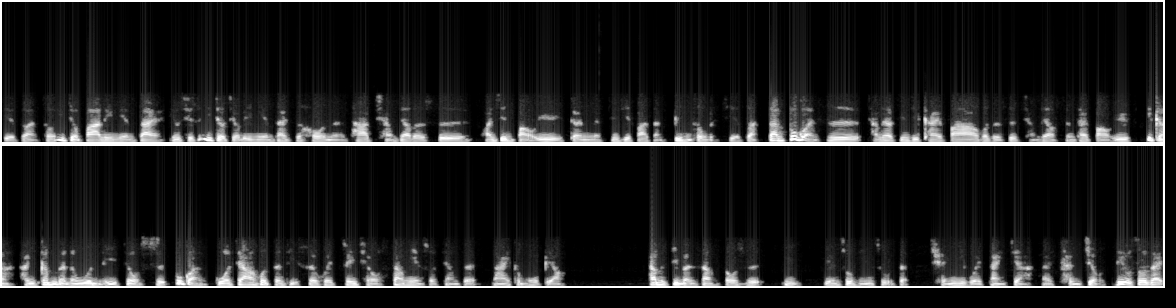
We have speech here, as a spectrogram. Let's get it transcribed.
阶段，从一九八零年代，尤其是一九九零年代之后呢，它强调的是环境保育跟经济发展并重的阶段。但不管是是强调经济开发，或者是强调生态保育，一个很根本的问题就是，不管国家或整体社会追求上面所讲的哪一个目标，他们基本上都是以原住民族的权益为代价来成就。例如说，在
